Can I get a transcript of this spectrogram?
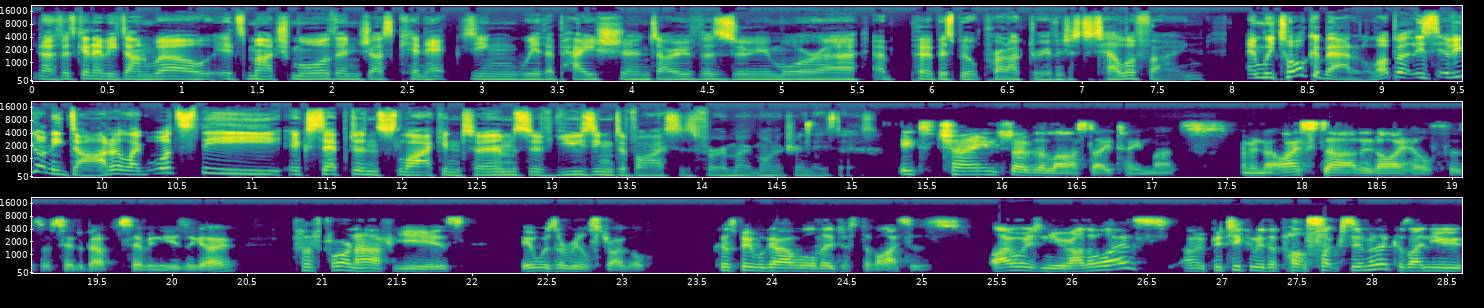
you know, if it's going to be done well, it's much more than just connecting with a patient over Zoom or a, a purpose built product or even just a telephone. And we talk about it a lot, but is, have you got any data? Like, what's the acceptance like in terms of using devices for remote monitoring these days? It's changed over the last 18 months. I mean, I started iHealth, as I said, about seven years ago. For four and a half years, it was a real struggle because people go, well, they're just devices. I always knew otherwise, I mean, particularly with the pulse oximeter, because I knew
